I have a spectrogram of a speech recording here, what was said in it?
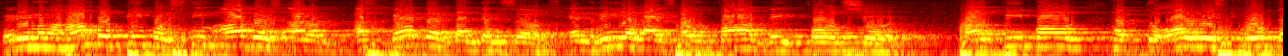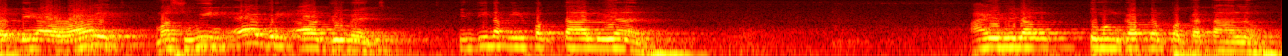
Pero yung mga humble people esteem others are as better than themselves and realize how far they fall short. Proud people have to always prove that they are right, must win every argument. Hindi nakipagtalo yan. Ayaw nilang tumanggap ng pagkatalo.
